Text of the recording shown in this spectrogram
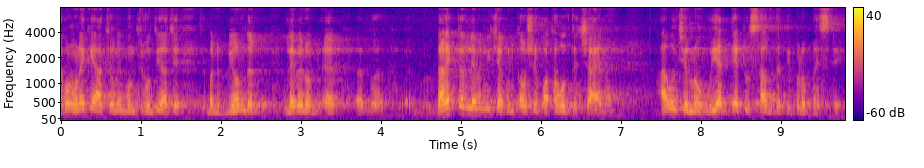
এখন অনেকে আছে অনেক মন্ত্রী আছে মানে beyond the level of director level নিচে এখন কারোর সঙ্গে কথা বলতে চায় না। আই বলছি no we are there to serve the people of my state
